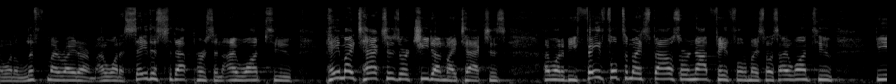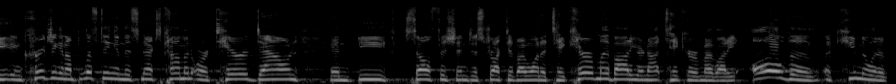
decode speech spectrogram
I want to lift my right arm. I want to say this to that person. I want to pay my taxes or cheat on my taxes. I want to be faithful to my spouse or not faithful to my spouse. I want to be encouraging and uplifting in this next comment or tear down and be selfish and destructive. I want to take care of my body or not take care of my body. All the accumulative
